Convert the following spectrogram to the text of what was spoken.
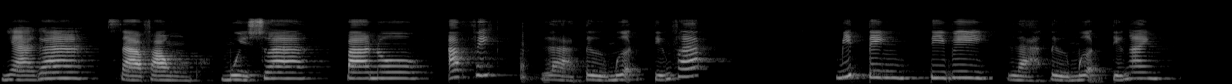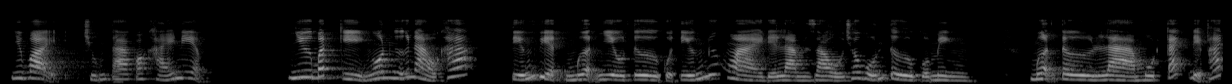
nhà ga, xà phòng, mùi xoa, pano, áp phích là từ mượn tiếng Pháp. Meeting, TV là từ mượn tiếng Anh. Như vậy, chúng ta có khái niệm. Như bất kỳ ngôn ngữ nào khác, tiếng Việt mượn nhiều từ của tiếng nước ngoài để làm giàu cho vốn từ của mình. Mượn từ là một cách để phát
